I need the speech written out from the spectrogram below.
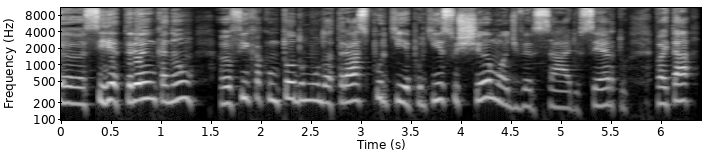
uh, se retranca, não uh, fica com todo mundo atrás. Por quê? Porque isso chama o adversário, certo? Vai estar. Tá,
